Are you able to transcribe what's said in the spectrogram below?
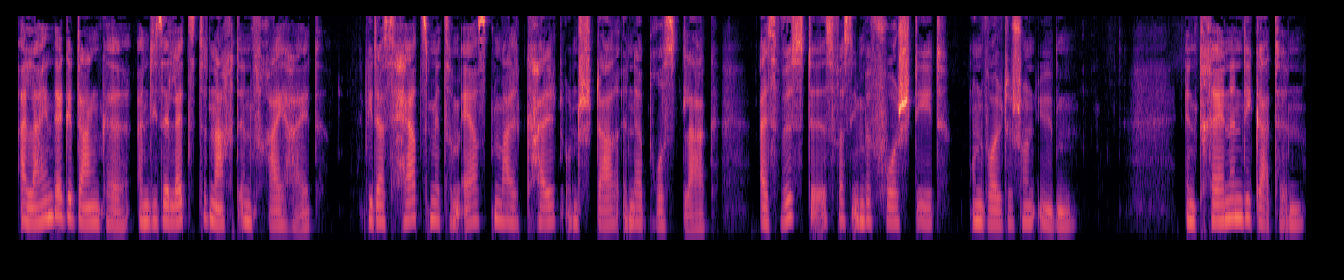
Allein der Gedanke an diese letzte Nacht in Freiheit, wie das Herz mir zum ersten Mal kalt und starr in der Brust lag, als wüsste es, was ihm bevorsteht und wollte schon üben. In Tränen die Gattin,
